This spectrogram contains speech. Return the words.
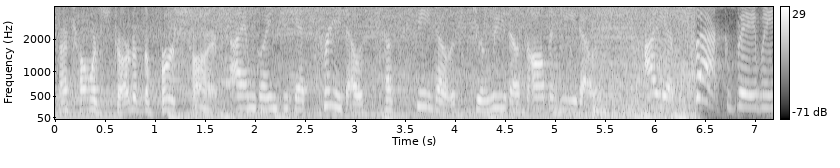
That's how it started the first time. I am going to get Fritos, Tostitos, Doritos, all the Eatos. I am back, baby.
